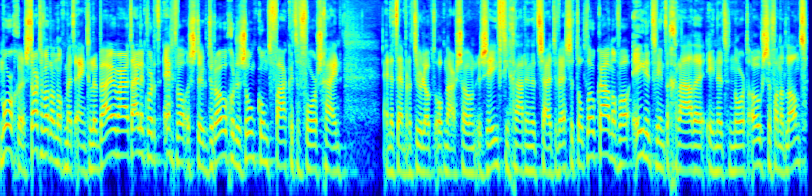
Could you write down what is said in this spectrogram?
Morgen starten we dan nog met enkele buien, maar uiteindelijk wordt het echt wel een stuk droger. De zon komt vaker tevoorschijn. En de temperatuur loopt op naar zo'n 17 graden in het zuidwesten tot lokaal nog wel 21 graden in het noordoosten van het land.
